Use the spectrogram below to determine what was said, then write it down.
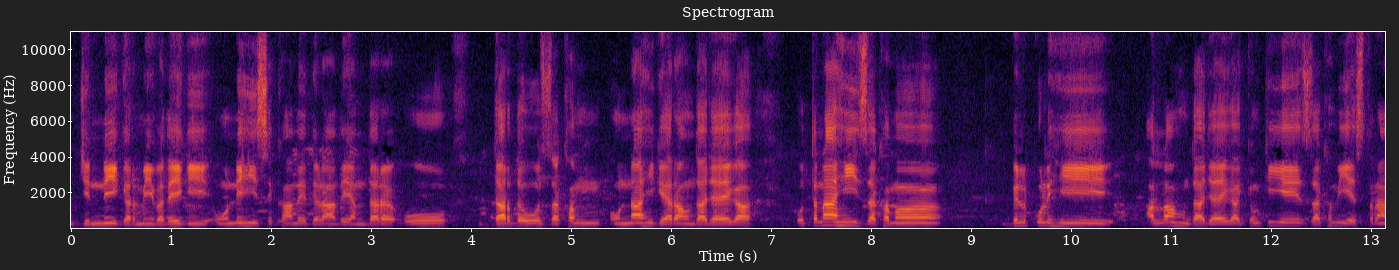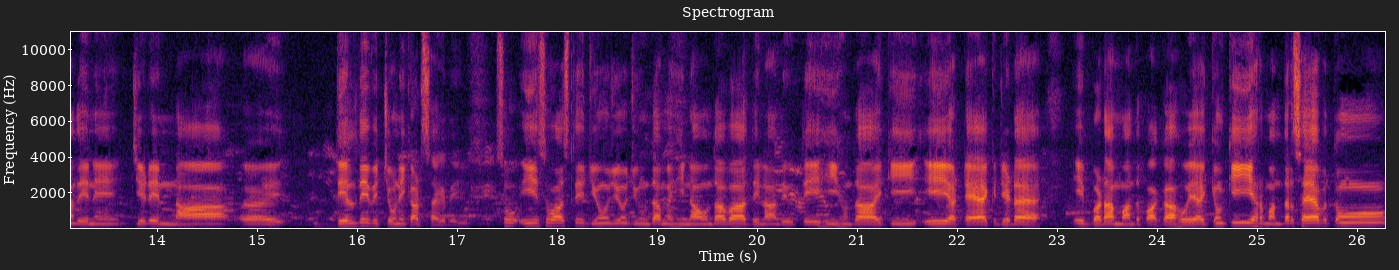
ਜਿੰਨੀ ਗਰਮੀ ਵਧੇਗੀ, ਓਨੇ ਹੀ ਸਿੱਖਾਂ ਦੇ ਦਿਲਾਂ ਦੇ ਅੰਦਰ ਉਹ ਦਰਦ, ਉਹ ਜ਼ਖਮ, ਓਨਾ ਹੀ ਗਹਿਰਾ ਹੁੰਦਾ ਜਾਏਗਾ। ਉਤਨਾ ਹੀ ਜ਼ਖਮ ਬਿਲਕੁਲ ਹੀ ਅੱਲਾ ਹੁੰਦਾ ਜਾਏਗਾ, ਕਿਉਂਕਿ ਇਹ ਜ਼ਖਮ ਹੀ ਇਸ ਤਰ੍ਹਾਂ ਦੇ ਨੇ ਜਿਹੜੇ ਨਾ ਦਿਲ ਦੇ ਵਿੱਚੋਂ ਨਹੀਂ ਕੱਢ ਸਕਦੇ। ਸੋ ਇਸ ਵਾਸਤੇ ਜਿਉਂ-ਜਿਉਂ ਜੂਨ ਦਾ ਮਹੀਨਾ ਆਉਂਦਾ ਵਾ, ਦਿਲਾਂ ਦੇ ਉੱਤੇ ਇਹੀ ਹੁੰਦਾ ਕਿ ਇਹ ਅਟੈਕ ਜਿਹੜਾ ਹੈ, ਇਹ ਬੜਾ ਮੰਦਭਾਗਾ ਹੋਇਆ ਕਿਉਂਕਿ ਹਰਮੰਦਰ ਸਾਹਿਬ ਤੋਂ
